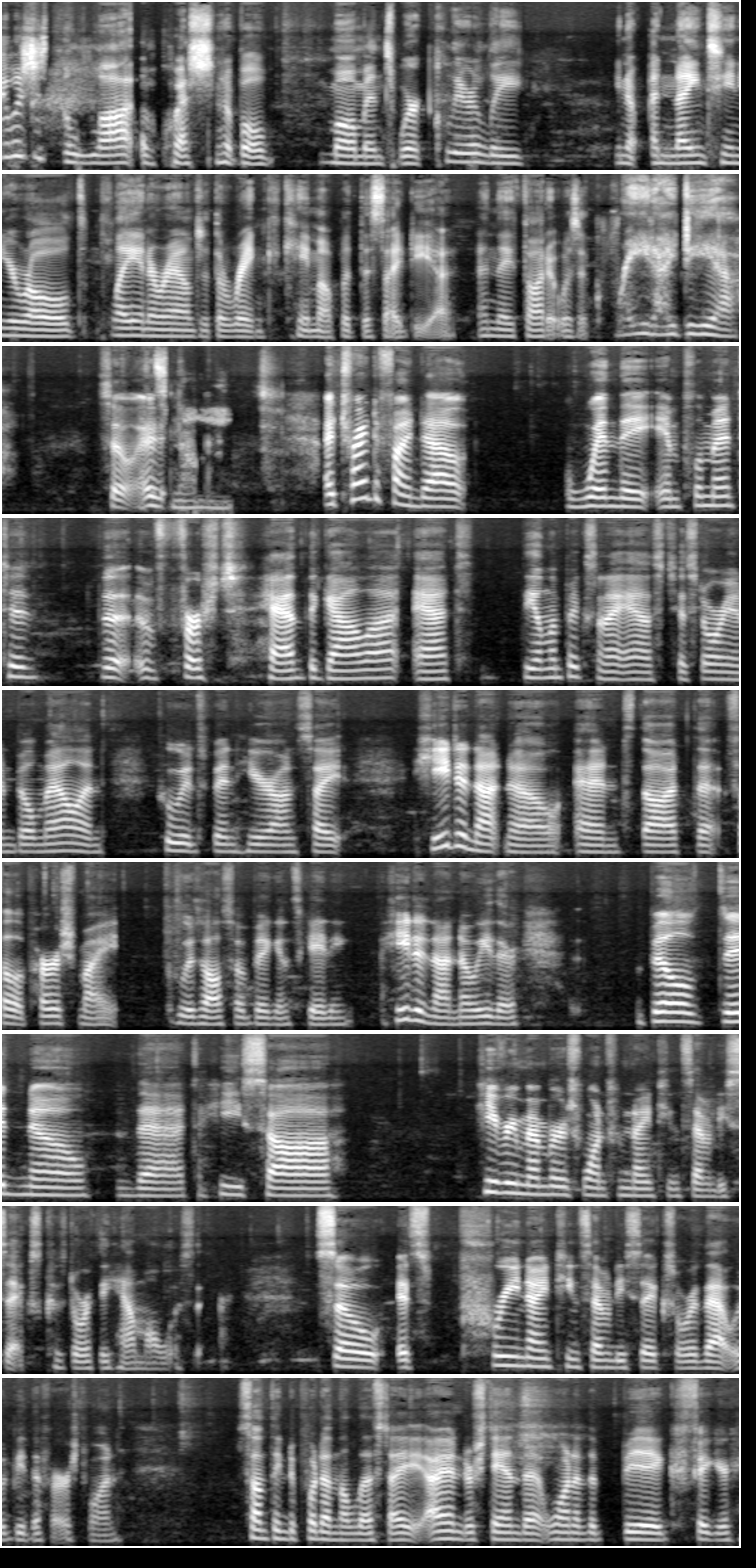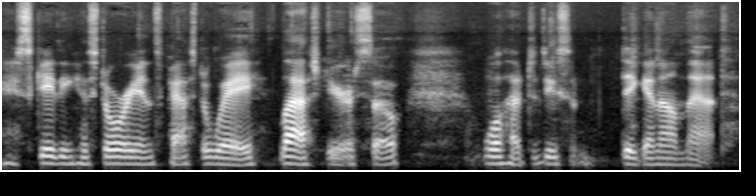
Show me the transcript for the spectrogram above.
was just a lot of questionable moments where clearly, you know, a 19 year old playing around at the rink came up with this idea and they thought it was a great idea. So It's I, not. I tried to find out when they implemented the uh, first had the gala at the Olympics, and I asked historian Bill Mallon, who had been here on site. He did not know and thought that Philip Hersh might, who is also big in skating. He did not know either. Bill did know that he saw. He remembers one from 1976 because Dorothy Hamill was there. So it's pre 1976, or that would be the first one something to put on the list. I, I understand that one of the big figure skating historians passed away last year, so we'll have to do some digging on that.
